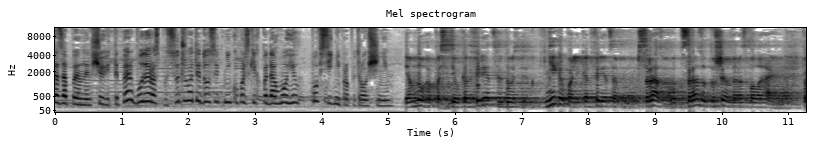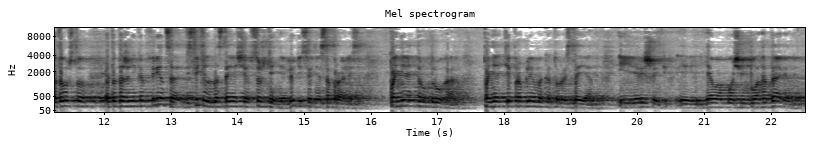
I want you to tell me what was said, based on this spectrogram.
та запевнив, що відтепер буде розповсюджувати досвід нікопольських педагогів по всій Дніпропетровщині. Я много посетил конференции, то есть в Никополе конференция сразу, вот сразу душевно располагает, потому что это даже не конференция, а действительно настоящее обсуждение. Люди сегодня собрались понять друг друга, понять те проблемы, которые стоят, и решить их. И я вам очень благодарен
